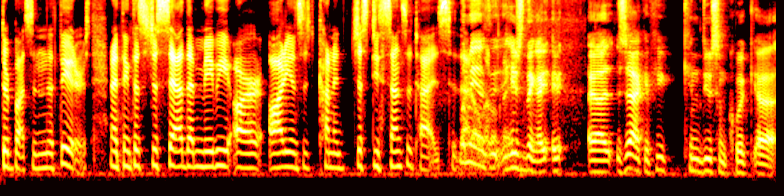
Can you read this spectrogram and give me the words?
their butts in the theaters. And I think that's just sad that maybe our audience is kind of just desensitized to that. Let me a ask, bit. here's the thing, I, I- uh, Zach, if you can do some quick, uh,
